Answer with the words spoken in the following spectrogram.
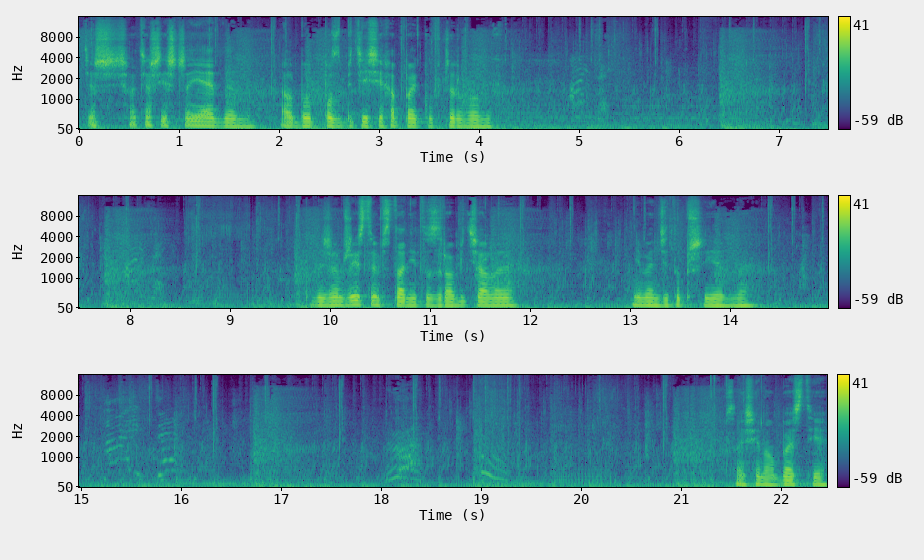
Chociaż, chociaż jeszcze jeden. Albo pozbycie się hapeków czerwonych. Podejrzewam, że jestem w stanie to zrobić, ale nie będzie to przyjemne. W sensie, no, bestie.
